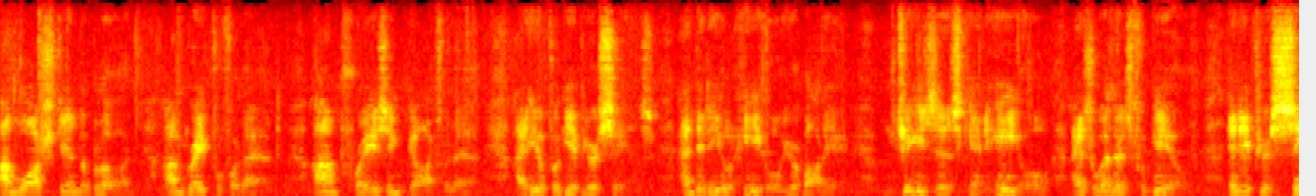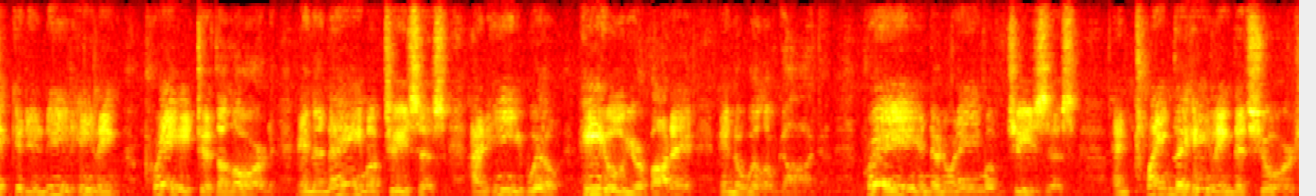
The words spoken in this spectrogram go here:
I'm washed in the blood. I'm grateful for that. I'm praising God for that. And He'll forgive your sins. And that He'll heal your body. Jesus can heal as well as forgive. And if you're sick and you need healing, pray to the Lord in the name of Jesus, and He will heal your body in the will of God. Pray in the name of Jesus and claim the healing that's yours.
